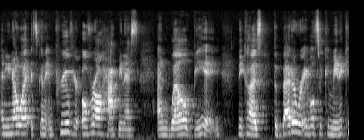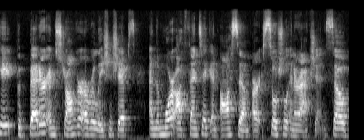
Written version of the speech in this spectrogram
And you know what? It's going to improve your overall happiness and well being because the better we're able to communicate, the better and stronger our relationships, and the more authentic and awesome our social interactions. So,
